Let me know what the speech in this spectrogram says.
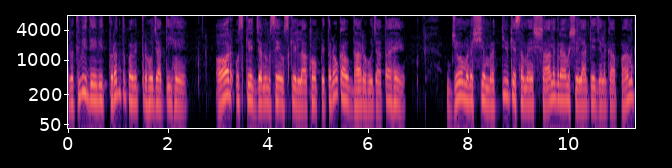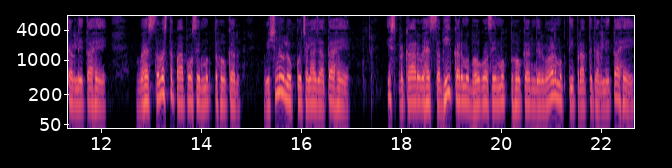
पृथ्वी देवी तुरंत पवित्र हो जाती हैं, और उसके जन्म से उसके लाखों पितरों का उद्धार हो जाता है। जो मनुष्य मृत्यु के समय शालग्राम शिला के जल का पान कर लेता है, वह समस्त पापों से मुक्त होकर विष्णु लोक को चला जाता है। इस प्रकार वह सभी कर्म भोगों से मुक्त होकर निर्वाण मुक्ति प्राप्त कर लेता है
